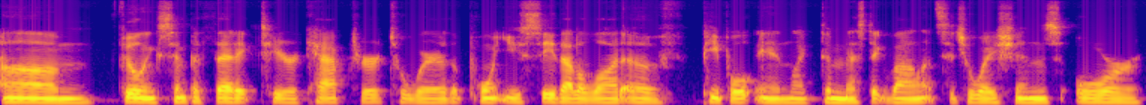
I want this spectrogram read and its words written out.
um, feeling sympathetic to your captor to where the point you see that a lot of people in like domestic violence situations or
